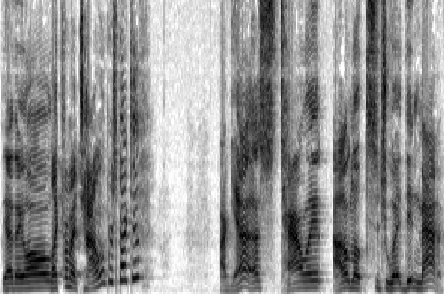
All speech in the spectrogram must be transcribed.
yeah, they all Like from a talent perspective? I guess talent. I don't know. Situation didn't matter.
